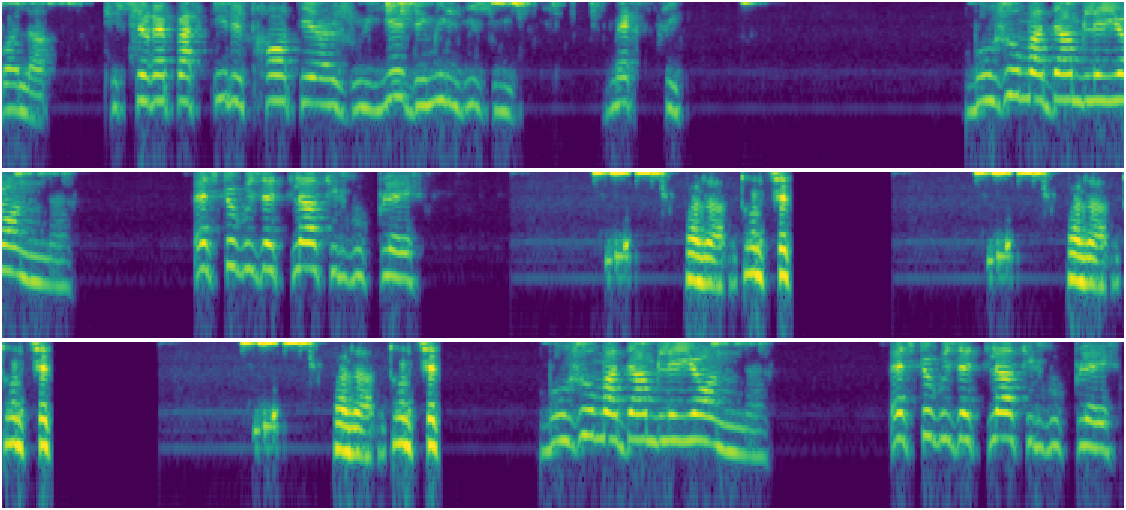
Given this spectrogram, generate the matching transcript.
Voilà, qui serait parti le 31 juillet 2018. Merci. Bonjour Madame Léon. Est-ce que vous êtes là, s'il vous plaît? Voilà, donc. Voilà, donc c'est... Voilà, donc c'est... Bonjour Madame Léon. Est-ce que vous êtes là, s'il vous plaît?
